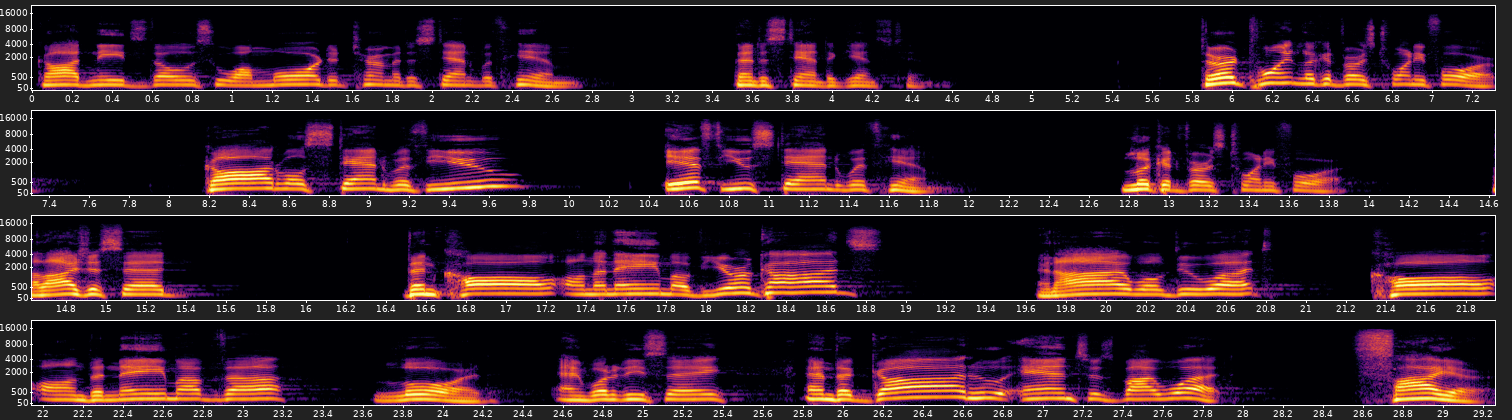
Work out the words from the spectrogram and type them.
God needs those who are more determined to stand with Him than to stand against Him. Third point, look at verse 24. God will stand with you if you stand with Him. Look at verse 24. Elijah said, Then call on the name of your gods, and I will do what? Call on the name of the Lord. And what did he say? And the God who answers by what? Fire.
